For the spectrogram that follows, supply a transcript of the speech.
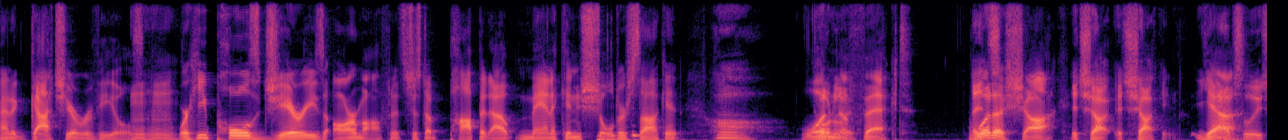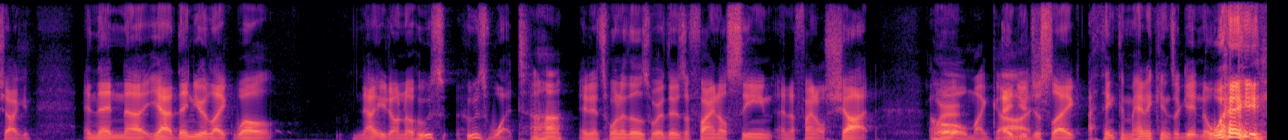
kind of gotcha reveals Mm-hmm. where he pulls Jerry's arm off and it's just a pop it out mannequin shoulder socket. Oh, what an effect. What a shock. It's shock. It's shocking. Yeah. absolutely shocking. And then uh, yeah, then you're like, well, now you don't know who's who's what. Uh-huh. And it's one of those where there's a final scene and a final shot. where- Oh, my god! And you're just like, I think the mannequins are getting away.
